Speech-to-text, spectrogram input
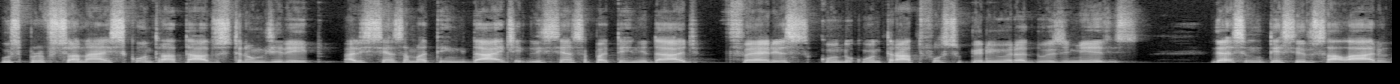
os profissionais contratados terão direito à licença maternidade, licença paternidade, férias, quando o contrato for superior a 12 meses, 13º salário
